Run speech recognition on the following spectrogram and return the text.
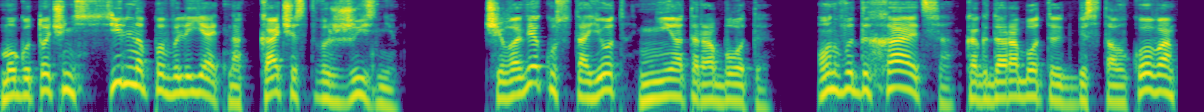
могут очень сильно повлиять на качество жизни. Человек устает не от работы. Он выдыхается, когда работает бестолково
